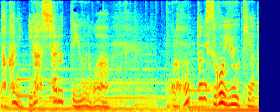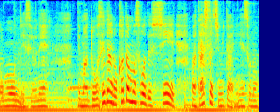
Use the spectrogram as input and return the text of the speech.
中にいらっしゃるっていうのはこれ本当にすごい勇気やと思うんですよね。でまあ、同世代の方もそうですし、まあ、私たちみたいにねその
